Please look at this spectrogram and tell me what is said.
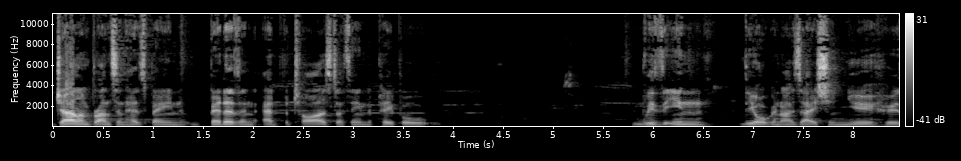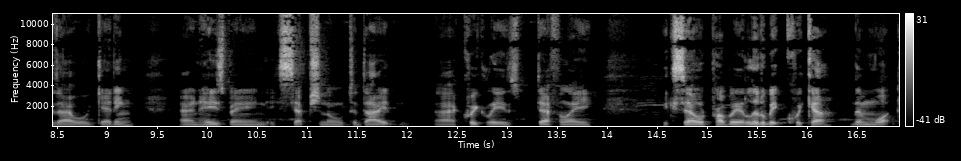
Jalen Brunson has been better than advertised. I think the people within the organisation knew who they were getting, and he's been exceptional to date. Uh, Quickley is definitely excelled probably a little bit quicker than what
